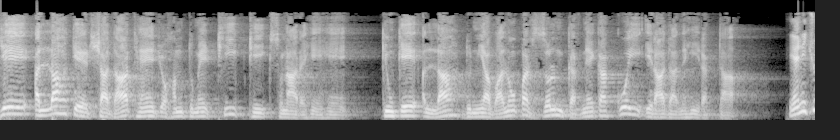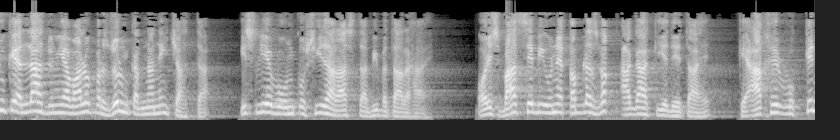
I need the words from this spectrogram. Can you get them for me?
یہ اللہ کے ارشادات ہیں جو ہم تمہیں ٹھیک ٹھیک سنا رہے ہیں کیونکہ اللہ دنیا والوں پر ظلم کرنے کا کوئی ارادہ نہیں رکھتا۔ یعنی چونکہ اللہ دنیا والوں پر ظلم کرنا نہیں چاہتا اس لیے وہ ان کو سیدھا راستہ بھی بتا رہا ہے۔ اور اس بات سے بھی انہیں قبل از وقت آگاہ کیے دیتا ہے کہ آخر وہ کن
